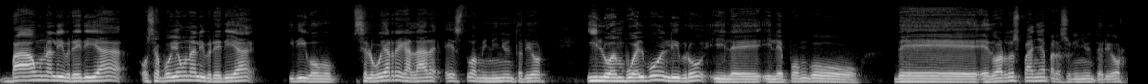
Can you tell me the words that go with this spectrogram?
Va a una librería, o sea, voy a una librería y digo, se lo voy a regalar esto a mi niño interior. Y lo envuelvo el libro y le, y le pongo de Eduardo España para su niño interior.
